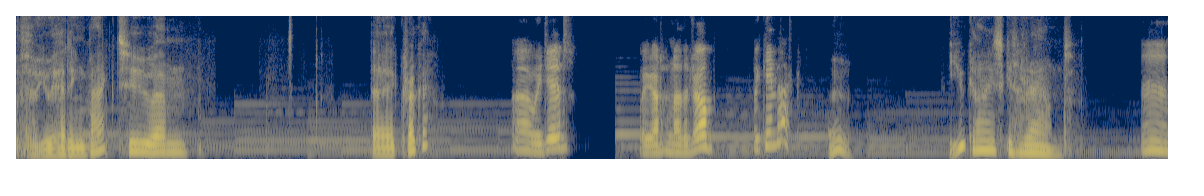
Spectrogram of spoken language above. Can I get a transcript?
I thought you were heading back to um. Uh, Crocker. Oh, we did. We got another job. We came back. Oh. You guys get around. Hmm.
